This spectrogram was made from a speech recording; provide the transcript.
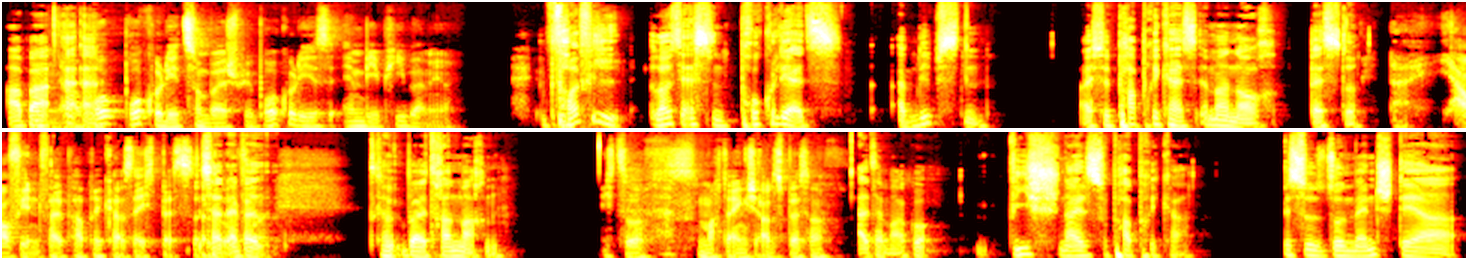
Aber ja, äh, Bro Brokkoli zum Beispiel. Brokkoli ist MVP bei mir. voll viele Leute essen Brokkoli als am liebsten. Aber ich finde, Paprika ist immer noch beste. Ja, auf jeden Fall. Paprika ist echt beste. Ist halt einfach, das kann man überall dran machen. Nicht so. Das macht eigentlich alles besser. Alter Marco, wie schneidest du Paprika? Bist du so ein Mensch, der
